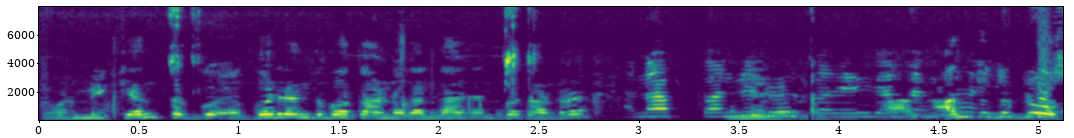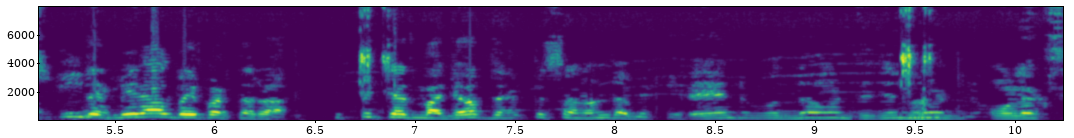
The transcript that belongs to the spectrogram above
ఇప్పుడు మీకు ఎంత గొ- గొర్రె ఎంత పోతాండు అందాజు ఎంత పోతాండ్రు నా పన్నెండు వేలు పదిహేను వేలు అంత దుడ్డు వస్తుంది మీరాలు భయపడతారా ఇప్పించేది మా జవాబుదారి ఇప్పిస్తాను ఉందా మీకు పెయింట్ బుద్ధామంత చిన్న ఓ లక్ష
